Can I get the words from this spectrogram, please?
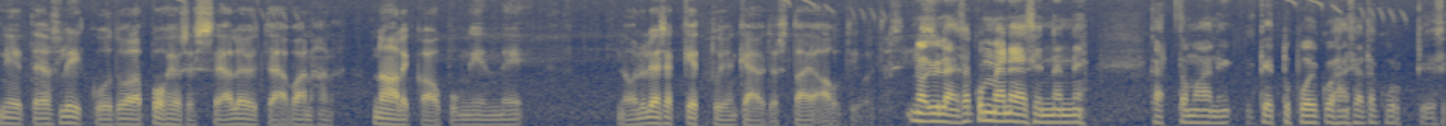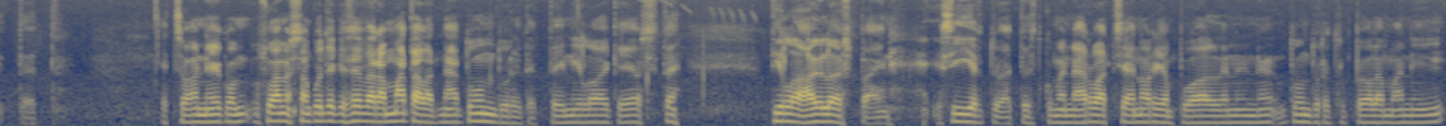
Niin, että jos liikkuu tuolla pohjoisessa ja löytää vanhan naalikaupungin, niin ne on yleensä kettujen käytössä tai autioita. Siis. No yleensä kun menee sinne niin katsomaan, niin kettupoikuhan sieltä kurkkii sitten. Että, että se on niin kuin, Suomessa on kuitenkin sen verran matalat nämä tunturit, että ei niillä oikein ole sitä tilaa ylöspäin ja siirtyä. Että sit kun mennään Ruotsin ja Norjan puolelle, niin ne tunturit rupeaa olemaan niin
